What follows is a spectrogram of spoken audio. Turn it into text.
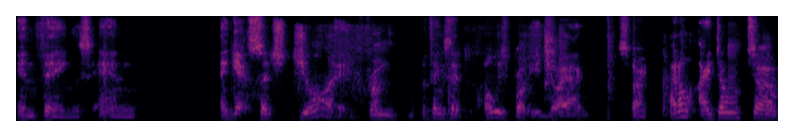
in things and and get such joy from the things that always brought you joy. I sorry, I don't I don't uh,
